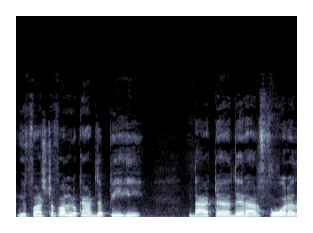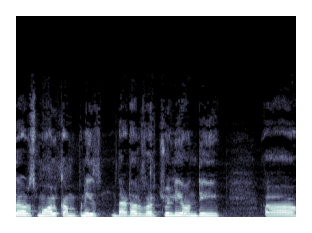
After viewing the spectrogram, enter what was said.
you first of all look at the pe that uh, there are four other small companies that are virtually on the uh,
